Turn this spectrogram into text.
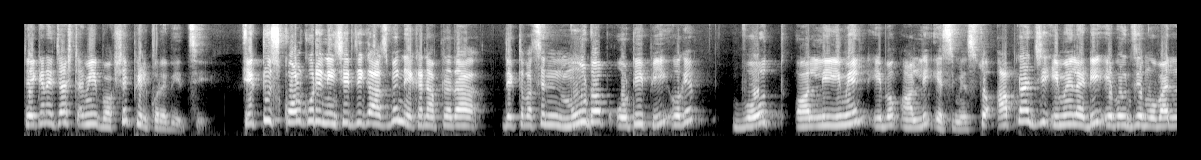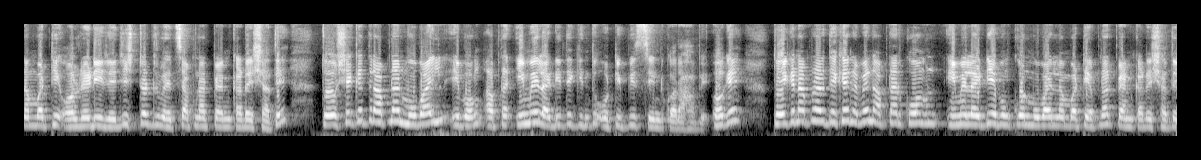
তো এখানে জাস্ট আমি বক্সে ফিল করে দিচ্ছি। একটু স্কল করে নিচের দিকে আসবেন, এখানে আপনারা দেখতে পাচ্ছেন mode of OTP okay both only email এবং অনলি এস এম এস তো আপনার যে ইমেল আইডি এবং যে মোবাইল নাম্বারটি অলরেডি রেজিস্টার্ড রয়েছে আপনার প্যান কার্ডের সাথে, তো সেক্ষেত্রে আপনার মোবাইল এবং আপনার ইমেল আইডিতে কিন্তু ওটিপি সেন্ড করা হবে ওকে তো এখানে আপনারা দেখে নেবেন আপনার কোন ইমেল আইডি এবং কোন মোবাইল নাম্বারটি আপনার প্যান কার্ডের সাথে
